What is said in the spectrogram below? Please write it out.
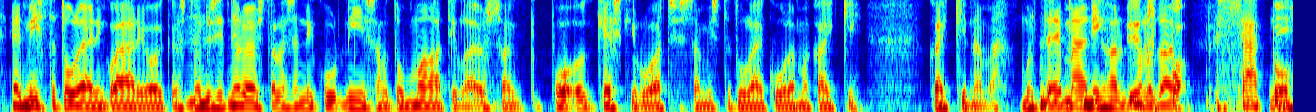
että mistä tulee niin äärioikeisto, mm. niin sitten ne löysi tällaisen niin, kuin niin sanotun maatila jossain Keski-Ruotsissa, mistä tulee kuulemma kaikki, kaikki nämä. Mutta mä en ihan Yksi sanotaan... po- säpo, Niin,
